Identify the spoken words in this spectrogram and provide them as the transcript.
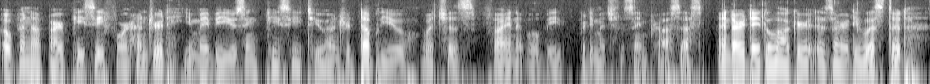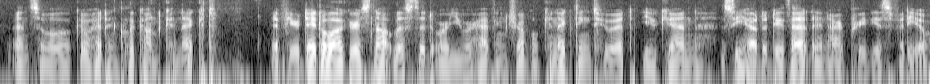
open up our PC400. You may be using PC200W which is fine, it will be pretty much the same process. And our data logger is already listed and so we'll go ahead and click on connect. If your data logger is not listed or you are having trouble connecting to it, you can see how to do that in our previous video.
